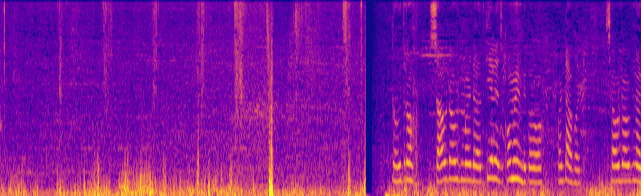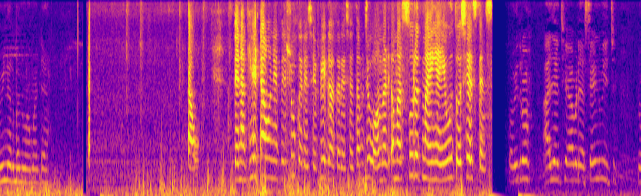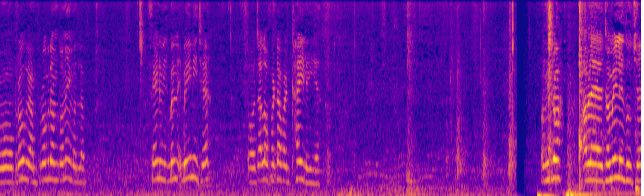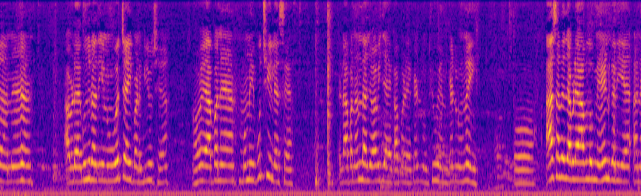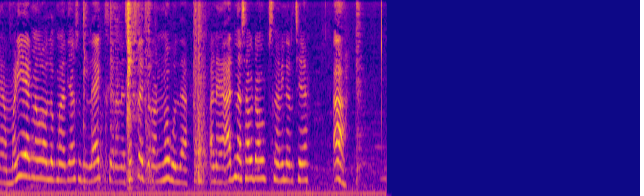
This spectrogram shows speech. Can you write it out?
મિત્રો સાઉટ આઉટ માટે અત્યારે જ કોમેન્ટ કરો ફટાફટ. સાઉટ આઉટના વિનર બનવા માટે. તેના ઘેટાઓને તે શું કરે છે ભેગા કરે છે? તમે જુઓ અમાર અમાર સુરતમાં અહીંયા એવું તો છે જ તે તો મિત્રો આજે છે આપણે સેન્ડવિચ નો પ્રોગ્રામ પ્રોગ્રામ તો નહીં મતલબ સેન્ડવિચ બની બની છે. તો ચાલો ફટાફટ ખાઈ લઈએ. મિત્રો આપણે જમી લીધું છે અને આપણે ગુજરાતીનું વચાઈ પણ ગયું છે. હવે આપણને મમ્મી પૂછી લેશે. એટલે આપણને અંદાજો આવી જાય કે આપણે કેટલું થયું અને કેટલું નહીં. તો આ સાથે જ આપણે આ વ્લોગને એન્ડ કરીએ અને મળીએ એક નવા વ્લોગમાં. ત્યાં સુધી લાઈક શેર અને સબસ્ક્રાઈબ કરવાનું ન ભૂલતા. અને આજના સાઉટ આઉટ્સના વિનર છે આ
